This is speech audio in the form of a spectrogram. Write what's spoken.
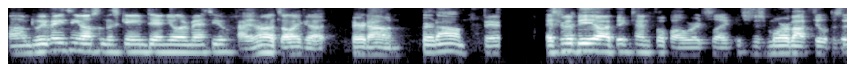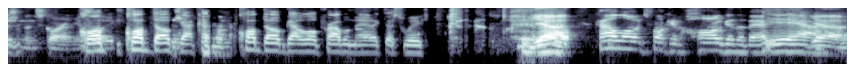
Um, do we have anything else in this game, Daniel or Matthew? I know that's all I got. Bear down. Bear down. It's gonna be uh, Big Ten football where it's like it's just more about field position than scoring. It's Club like, Club Dub got Club Dub got a little problematic this week. yeah, Kyle Long's fucking hog in the back. Yeah. yeah.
